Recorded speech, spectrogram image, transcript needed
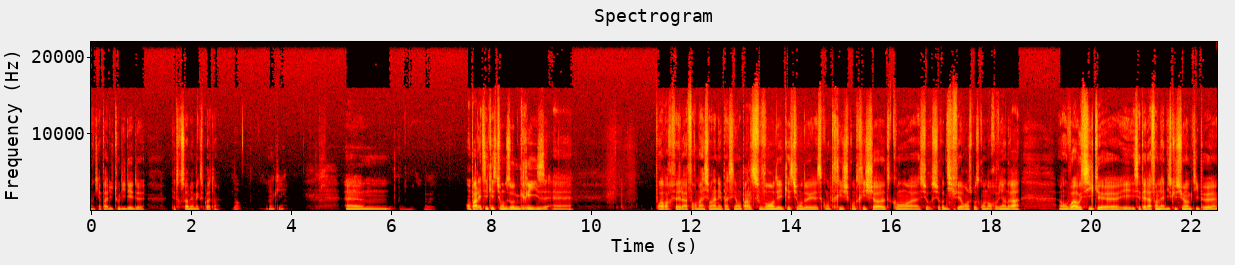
Donc il n'y a pas du tout l'idée de- d'être soi-même exploitant. Non. Ok. Euh, on parlait de ces questions de zone grise. euh, pour avoir fait la formation l'année passée, on parle souvent des questions de est-ce qu'on triche, qu'on trichote, euh, sur, différents, je pense qu'on en reviendra. On voit aussi que, et c'était la fin de la discussion un petit peu euh,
